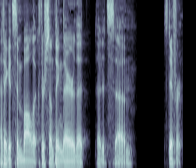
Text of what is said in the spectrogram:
I think it's symbolic. There's something there that that it's um, it's different.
